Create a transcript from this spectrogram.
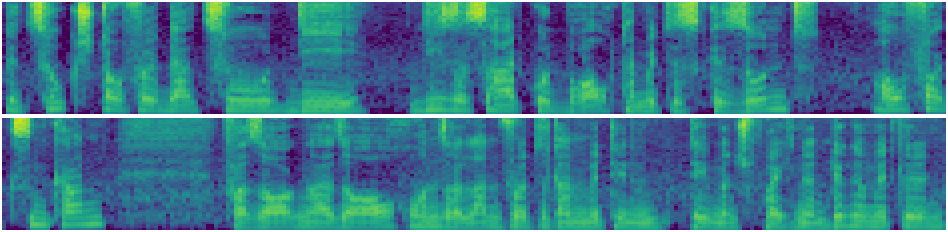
Bezugsstoffe dazu, die dieses Saatgut braucht, damit es gesund aufwachsen kann. Versorgen also auch unsere Landwirte dann mit den dementsprechenden Düngemitteln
